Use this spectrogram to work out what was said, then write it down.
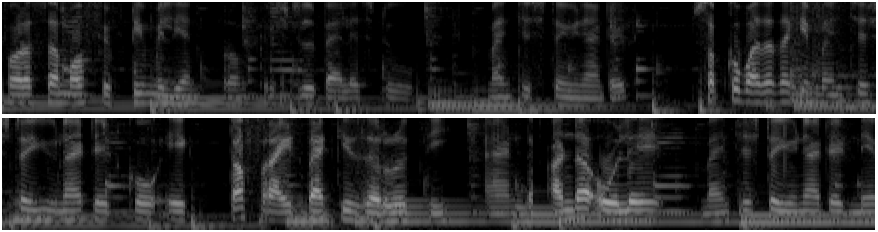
for a sum of 50 million from Crystal Palace to Manchester United. सबको पता था कि मैनचेस्टर यूनाइटेड को एक टफ राइट बैक की ज़रूरत थी and under Ole Manchester United ने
